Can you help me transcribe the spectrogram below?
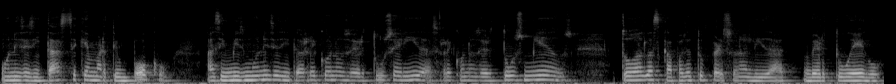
o necesitaste quemarte un poco. Asimismo necesitas reconocer tus heridas, reconocer tus miedos, todas las capas de tu personalidad, ver tu ego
